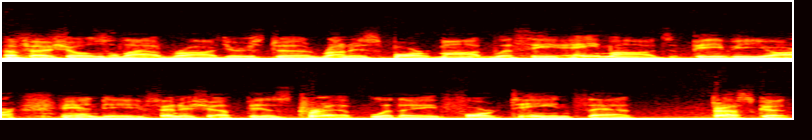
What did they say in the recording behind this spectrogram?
Officials allowed Rogers to run his Sport Mod with the A Mods at PVR and to finish up his trip with a 14th at Prescott.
